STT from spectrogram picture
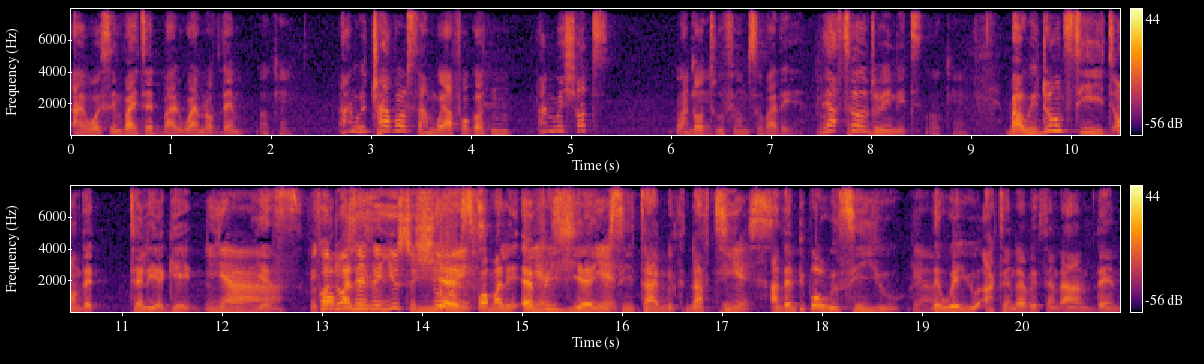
I was invited by one of them. Okay. And we traveled somewhere, I've forgotten, and we shot one or two films over there. They are still doing it. Okay. But we don't see it on the telly again. Yeah. Yes. Because those days they used to show yes, it. formally every Yes, year you see time with NAFTI. Yes. And then people will see you, Yeah. the way you act and everything. And then.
